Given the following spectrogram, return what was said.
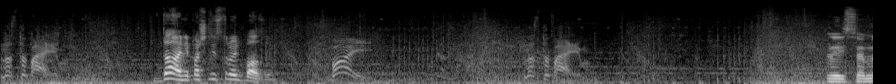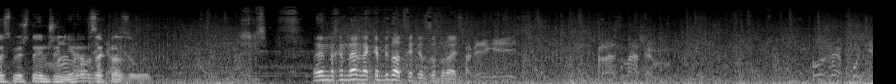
Наступаем. Да, они пошли строить базу. Бой! Наступаем. Ну и самый смешной инженеров заказывают. Наверное, наверное, комбинат хотят забрать. Поберегись. Размажем. Уже в пути.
